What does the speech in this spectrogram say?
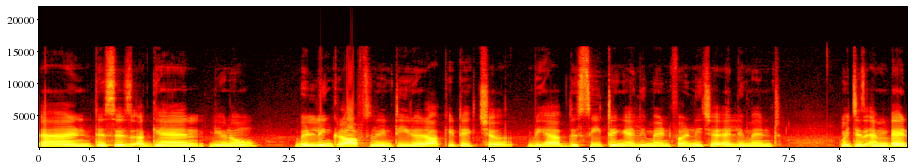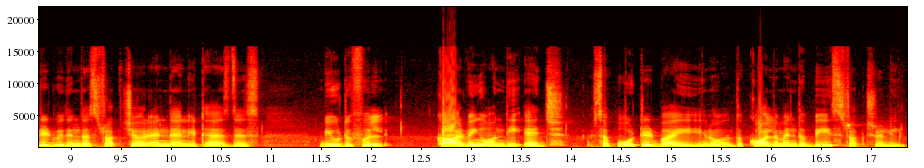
and this is again you know building crafts and interior architecture. We have this seating element, furniture element which is embedded within the structure and then it has this beautiful carving on the edge supported by you know the column and the base structurally.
